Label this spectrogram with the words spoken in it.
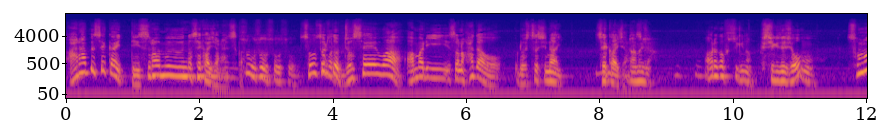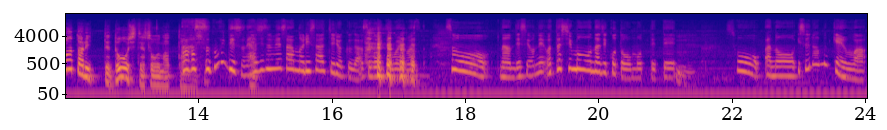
アラブ世界ってイスラムの世界じゃないですか、そうそうそうそう。そうすると女性はあまりその肌を露出しない世界じゃないですか。ダメじゃん。あれが不思議なの、不思議でしょ、うん、そのあたりってどうしてそうなったんあすすごいですね。はい。橋爪さんのリサーチ力がすごいと思います。そうなんですよね。私も同じことを思ってて、うん。そうあのイスラム圏は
